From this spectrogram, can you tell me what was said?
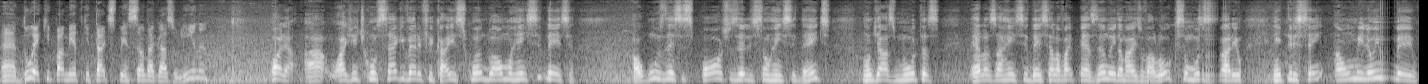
é, do equipamento que está dispensando a gasolina? Olha, a, a gente consegue verificar isso quando há uma reincidência. Alguns desses postos, eles são reincidentes, onde as multas elas a reincidência ela vai pesando ainda mais o valor, que são multas que variam entre 100 a 1 milhão e meio.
